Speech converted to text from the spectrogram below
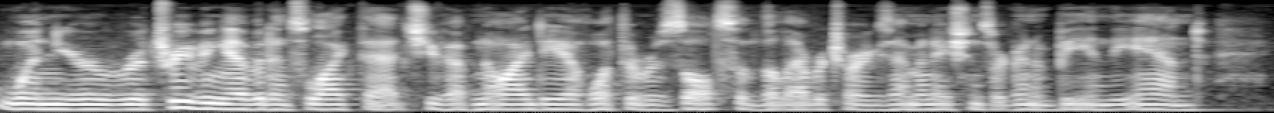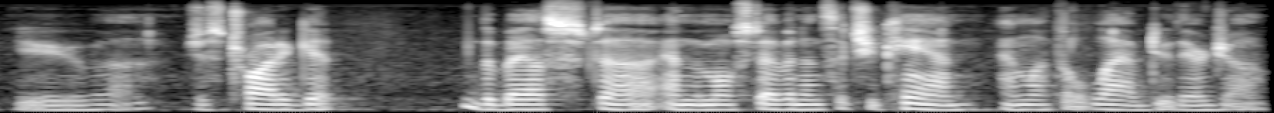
When you're retrieving evidence like that, you have no idea what the results of the laboratory examinations are going to be in the end. You uh, just try to get the best uh, and the most evidence that you can and let the lab do their job.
